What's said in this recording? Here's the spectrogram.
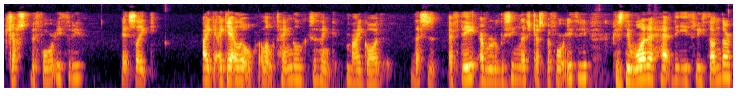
just before E3, it's like I, I get a little a little tingle because I think my god, this is if they are releasing this just before E3 because they want to hit the E3 thunder,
